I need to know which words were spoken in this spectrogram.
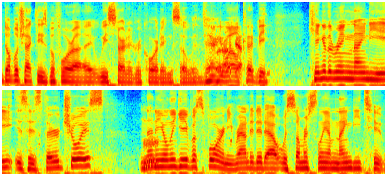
double check these before I, we started recording, so it very well could be. King of the Ring 98 is his third choice, and then he only gave us four, and he rounded it out with SummerSlam 92.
